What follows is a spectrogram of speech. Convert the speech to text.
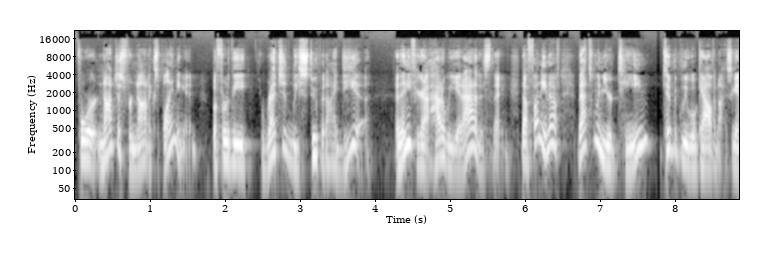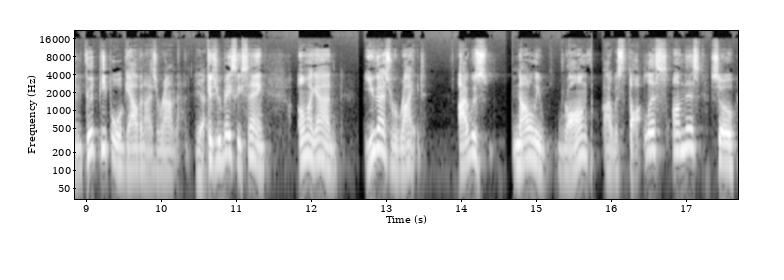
for not just for not explaining it, but for the wretchedly stupid idea. And then you figure out how do we get out of this thing. Now, funny enough, that's when your team typically will galvanize. Again, good people will galvanize around that. Because you're basically saying, oh my God, you guys were right. I was not only wrong, I was thoughtless on this. So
